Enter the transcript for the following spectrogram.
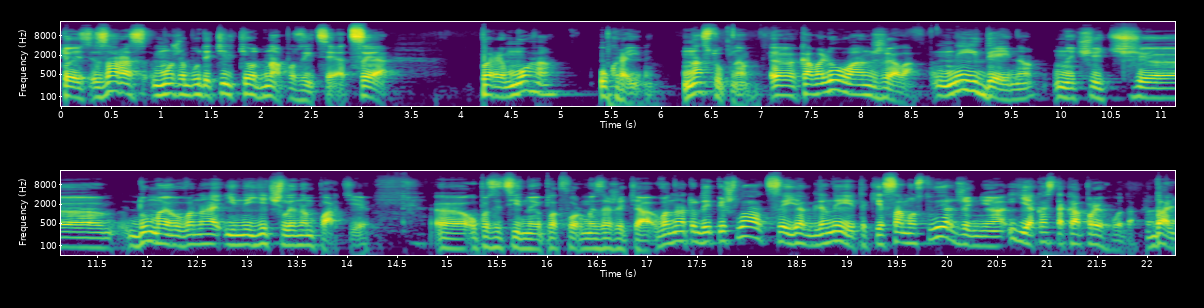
Тобто зараз може бути тільки одна позиція це перемога України. Наступна Е, Кавальова Анжела не ідейна, значить, е, думаю, вона і не є членом партії опозиційної платформи за життя. Вона туди пішла. Це як для неї таке самоствердження і якась така пригода. Далі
